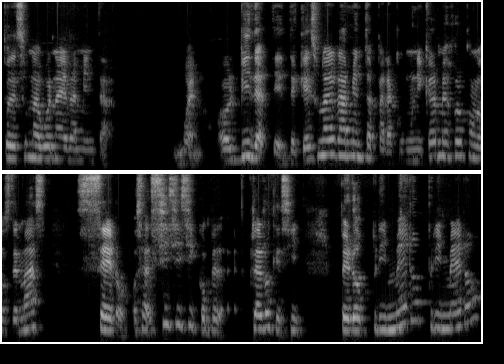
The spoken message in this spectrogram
puede ser una buena herramienta. Bueno, olvídate de que es una herramienta para comunicar mejor con los demás, cero. O sea, sí, sí, sí, claro que sí. Pero primero, primero,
